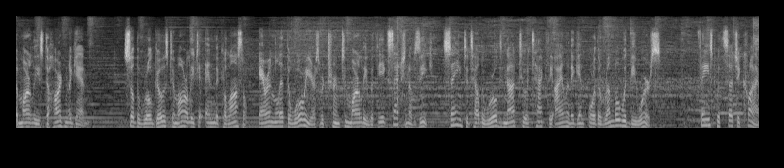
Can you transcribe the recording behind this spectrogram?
the Marleys to harden again. So the world goes to Marley to end the colossal. Eren let the Warriors return to Marley with the exception of Zeke, saying to tell the world not to attack the island again or the rumble would be worse. Faced with such a crime,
